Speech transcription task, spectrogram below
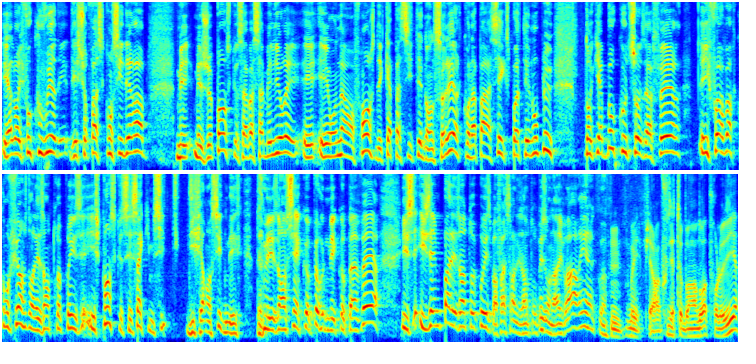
Et alors, il faut couvrir des, surfaces considérables. Mais, mais, je pense que ça va s'améliorer. Et, on a en France des capacités dans le solaire qu'on n'a pas assez exploitées non plus. Donc, il y a beaucoup de choses à faire. Et il faut avoir confiance dans les entreprises. Et je pense que c'est ça qui me différencie de mes, anciens copains ou de mes copains verts. Ils n'aiment pas les entreprises. Enfin, sans les entreprises, on n'arrivera à rien. Hmm. oui, puis alors, vous êtes au bon endroit pour le dire.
